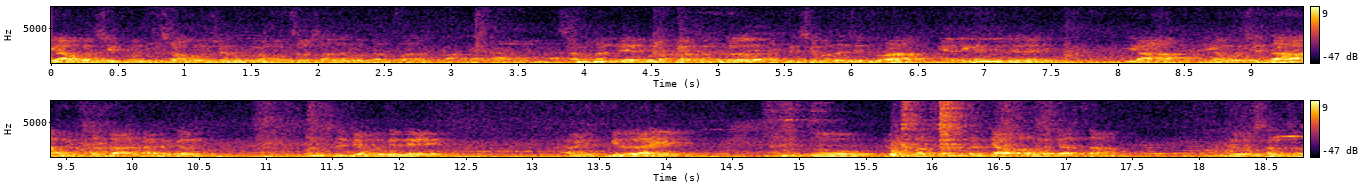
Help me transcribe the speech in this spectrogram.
यावर्षी पंचवीसा वर्ष रुपये महोत्सव सादर होत असताना सन्मान्य गुलाबकाकंक अध्यक्षपदाची धुरा या ठिकाणी दिलेली आहे. या यावर्षी दहा दिवसाचा कार्यक्रम संस्थेच्या वतीने आयोजित केलेला आहे आणि तो व्यवस्था संस्थांच्या आवारामध्ये असताना देवस्थानचं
